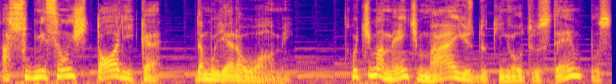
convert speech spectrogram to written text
a submissão histórica da mulher ao homem. Ultimamente, mais do que em outros tempos,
